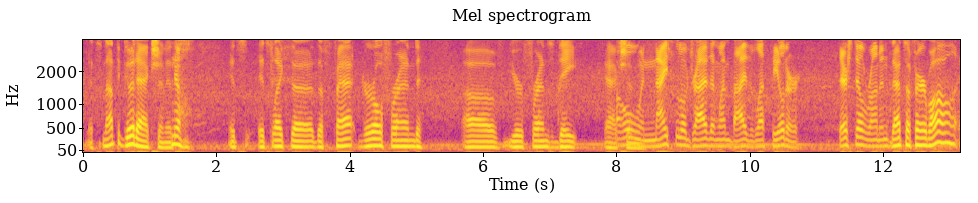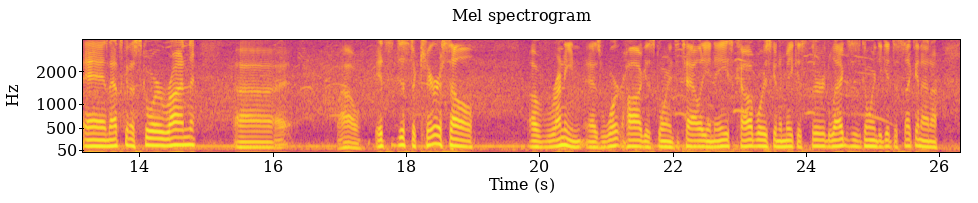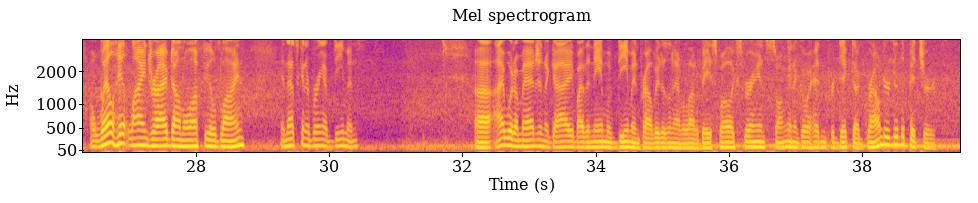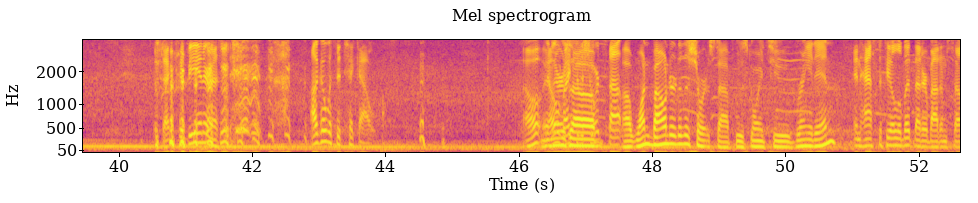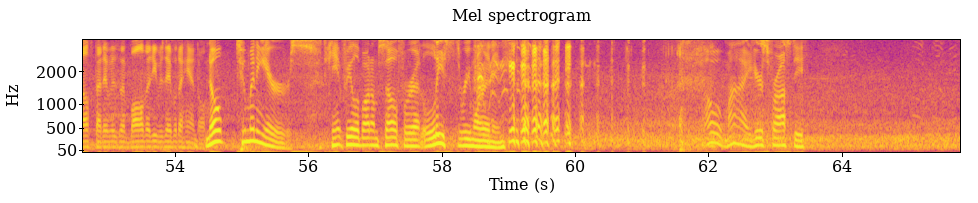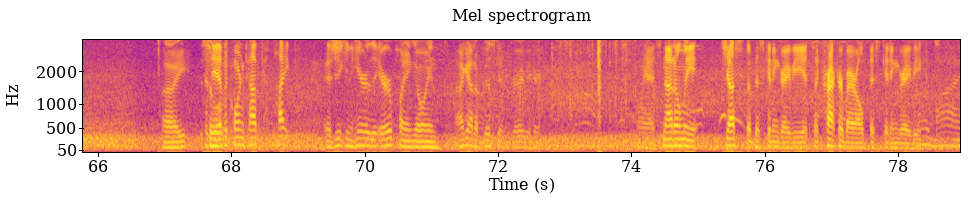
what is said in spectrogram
It's not the good action. It's No. it's it's like the the fat girlfriend of your friend's date action. Oh, a nice little drive that went by the left fielder. They're still running. That's a fair ball, and that's going to score a run. Uh, wow. It's just a carousel of running as Warthog is going to tally an ace. Cowboy's going to make his third. Legs is going to get to second on a, a well hit line drive down the left field line, and that's going to bring up Demon. Uh, I would imagine a guy by the name of Demon probably doesn't have a lot of baseball experience, so I'm going to go ahead and predict a grounder to the pitcher. That could be interesting. I'll go with the tick out. Oh, and No, there's right to the a, shortstop. a one bounder to the shortstop who's going to bring it in. And has to feel a little bit better about himself that it was a ball that he was able to handle. Nope, too many errors. Can't feel about himself for at least three more innings. oh my, here's Frosty. Uh, Does he have a corn cob pipe? As you can hear the airplane going, I got a biscuit and gravy here. Oh, yeah, it's not only just a biscuit and gravy, it's a cracker barrel biscuit and gravy. Oh my.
